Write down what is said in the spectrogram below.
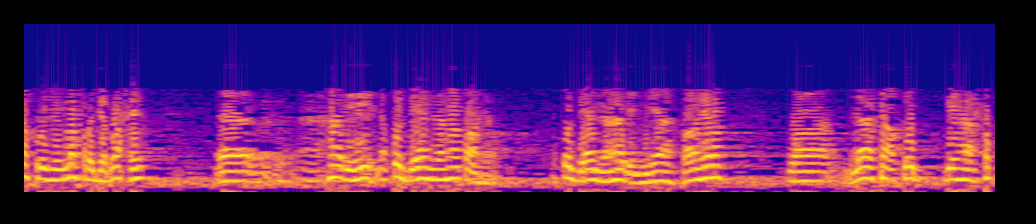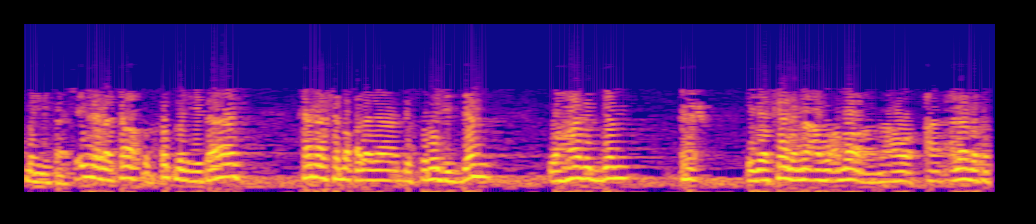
تخرج من مخرج الرحم آه هذه نقول بأنها طاهرة نقول بأن هذه المياه طاهرة ولا تأخذ بها حكم النفاس إنما تأخذ حكم النفاس كما سبق لنا بخروج الدم وهذا الدم إذا كان معه أمارة معه علامة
